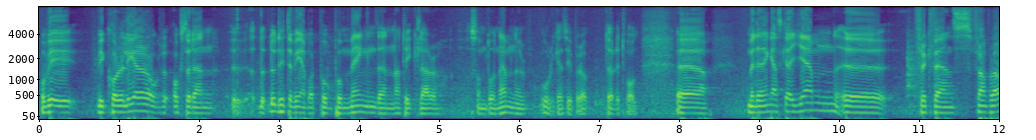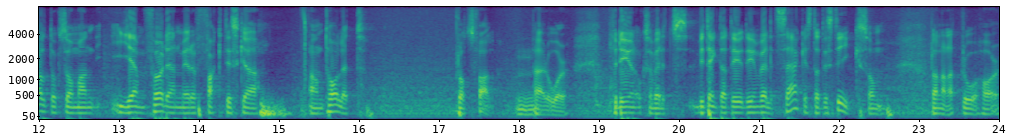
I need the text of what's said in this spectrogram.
Och vi, vi korrelerar också den, eh, då tittar vi enbart på, på mängden artiklar som då nämner olika typer av dödligt våld. Eh, men det är en ganska jämn eh, frekvens, framförallt också om man jämför den med det faktiska antalet brottsfall mm. per år. För det är också väldigt, vi tänkte att det är, det är, en väldigt säker statistik som bland annat Brå har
